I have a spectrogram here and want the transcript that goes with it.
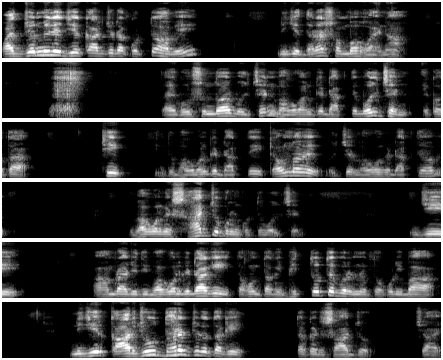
পাঁচজন মিলে যে কার্যটা করতে হবে, নিজের দ্বারা সম্ভব হয় না। তাই গৌরসুন্দর বলছেন, ভগবানকে ডাকতে বলছেন একথা ঠিক, কিন্তু ভগবানকে ডাকতে কেমনভাবে বলছেন? ভগবানকে ডাকতে হবে। ভগবানকে সাহায্য গ্রহণ করতে বলছেন যে, আমরা যদি ভগবানকে ডাকি, তখন তাকে ভিত্ততে পরিণত করি বা নিজের কার্য উদ্ধারের জন্য তাকে, তার কাছে সাহায্য চাই।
